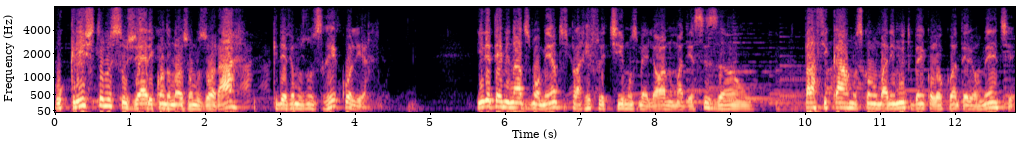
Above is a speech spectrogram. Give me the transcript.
O Cristo nos sugere, quando nós vamos orar, que devemos nos recolher. Em determinados momentos, para refletirmos melhor numa decisão, para ficarmos, como o Marinho muito bem colocou anteriormente,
